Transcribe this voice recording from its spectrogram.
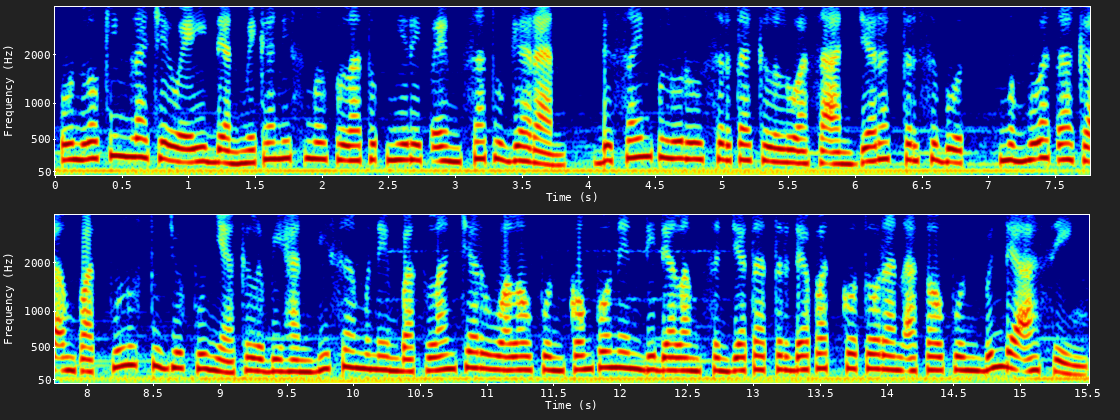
unlocking raceway dan mekanisme pelatuk mirip M1 Garan, desain peluru serta keleluasaan jarak tersebut, membuat AK-47 punya kelebihan bisa menembak lancar walaupun komponen di dalam senjata terdapat kotoran ataupun benda asing.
